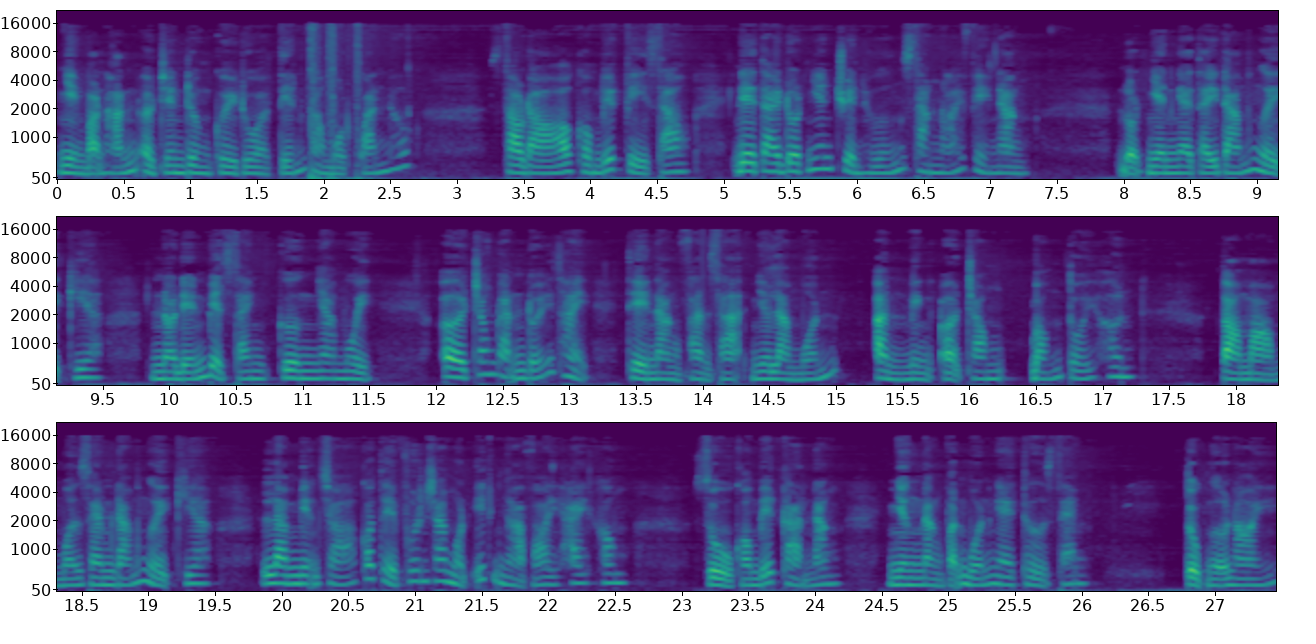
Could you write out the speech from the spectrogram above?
nhìn bọn hắn ở trên đường cười đùa tiến vào một quán nước. Sau đó không biết vì sao, đề tài đột nhiên chuyển hướng sang nói về nàng. Đột nhiên nghe thấy đám người kia nói đến biệt danh cương nha mùi. Ở trong đoạn đối thoại thì nàng phản xạ như là muốn ẩn mình ở trong bóng tối hơn. Tò mò muốn xem đám người kia làm miệng chó có thể phun ra một ít ngả voi hay không. Dù không biết khả năng, nhưng nàng vẫn muốn nghe thử xem. Tục ngữ nói,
